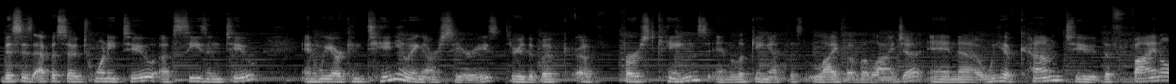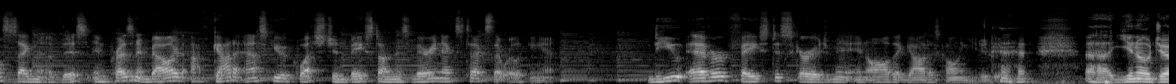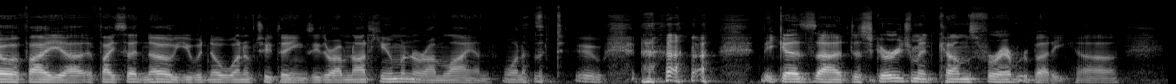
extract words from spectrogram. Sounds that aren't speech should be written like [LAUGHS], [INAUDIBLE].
This is episode 22 of season 2 and we are continuing our series through the book of First Kings and looking at the life of Elijah. And uh, we have come to the final segment of this. And President Ballard, I've got to ask you a question based on this very next text that we're looking at. Do you ever face discouragement in all that God is calling you to do? [LAUGHS] uh, you know, Joe, if I uh, if I said no, you would know one of two things: either I'm not human or I'm lying. One of the two, [LAUGHS] because uh, discouragement comes for everybody, uh,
